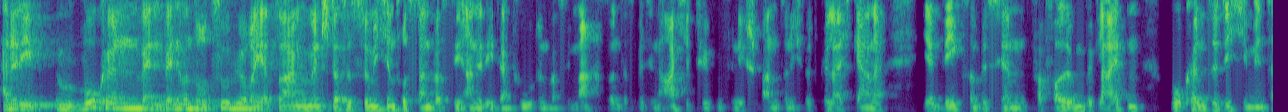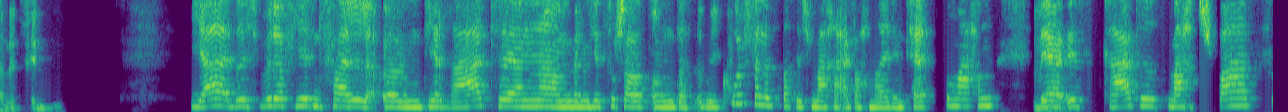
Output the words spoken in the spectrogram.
Annelie, wo können, wenn, wenn unsere Zuhörer jetzt sagen, Mensch, das ist für mich interessant, was die Annelie da tut und was sie macht und das mit den Archetypen finde ich spannend und ich würde vielleicht gerne ihren Weg so ein bisschen verfolgen, begleiten. Wo können sie dich im Internet finden? Ja, also ich würde auf jeden Fall ähm, dir raten, ähm, wenn du hier zuschaust und das irgendwie cool findest, was ich mache, einfach mal den Test zu machen. Mhm. Der ist gratis, macht Spaß.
